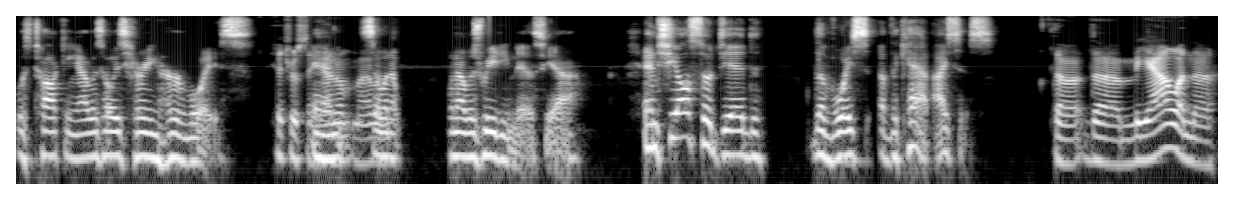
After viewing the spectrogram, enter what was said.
was talking, I was always hearing her voice. Interesting. I don't. I so when I, when I was reading this, yeah, and she also did the voice of the cat Isis. the the meow and the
